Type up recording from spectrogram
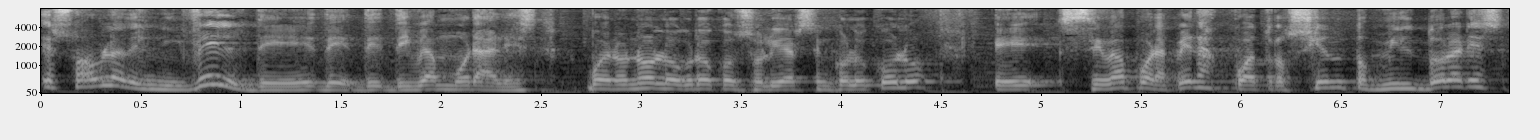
Eso habla del nivel de, Iván Morales. Bueno, no logró consolidarse en Colo Colo, eh, se va por apenas 400 mil dólares,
